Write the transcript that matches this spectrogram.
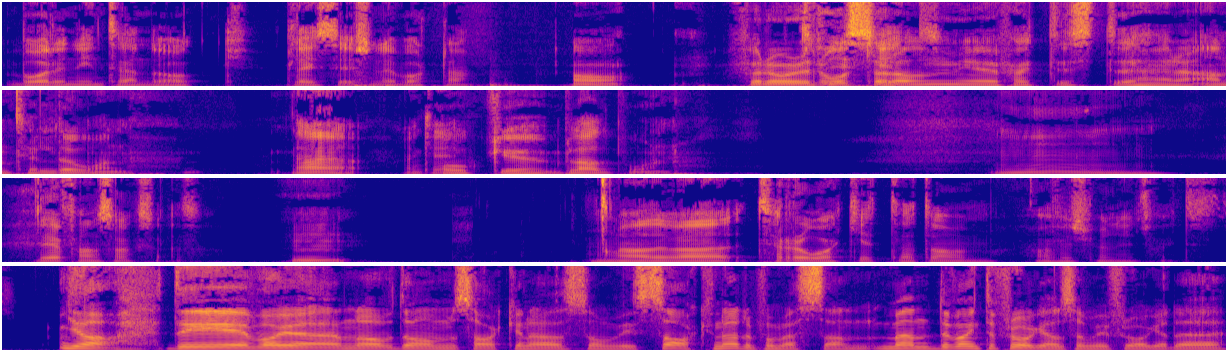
både Nintendo och Playstation är borta. ja. Förra året Tråkigt. visade de ju faktiskt det här Until Dawn Ja, ja, okej. och eh, Bloodborne. Mm. Det fanns också alltså. Mm. Ja, det var tråkigt att de har försvunnit faktiskt. Ja, det var ju en av de sakerna som vi saknade på mässan. Men det var inte frågan som vi frågade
